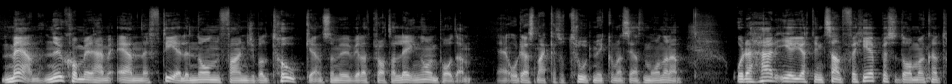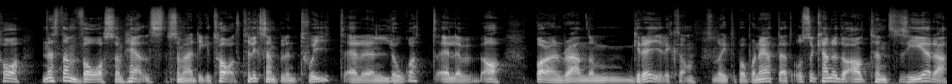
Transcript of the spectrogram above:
Men nu kommer det här med NFT, eller non-fungible token, som vi velat prata länge om i podden. Eh, och det har snackats otroligt mycket om de senaste månaderna. Och det här är ju jätteintressant, för helt plötsligt har man kunnat ta nästan vad som helst som är digitalt. Till exempel en tweet, eller en låt, eller ja, bara en random grej liksom, som du hittar på på nätet. Och så kan du då autentisera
